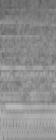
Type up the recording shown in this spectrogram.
Woo!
